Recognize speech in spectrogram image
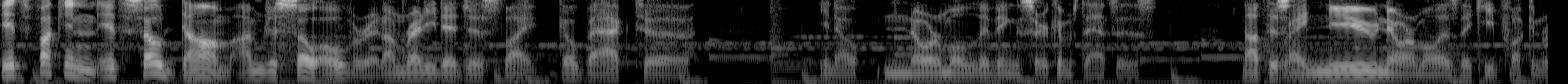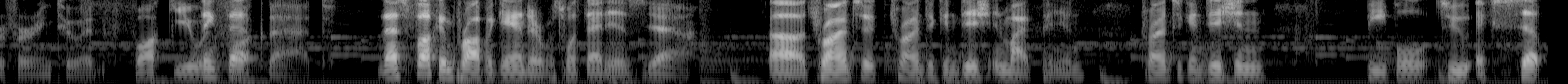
it's fucking it's so dumb. I'm just so over it. I'm ready to just like go back to you know, normal living circumstances. Not this Right. new normal as they keep fucking referring to it. Fuck you Think and that- fuck that. That's fucking propaganda. Was what that is. Yeah. uh, trying to trying to condition, in my opinion, trying to condition people to accept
